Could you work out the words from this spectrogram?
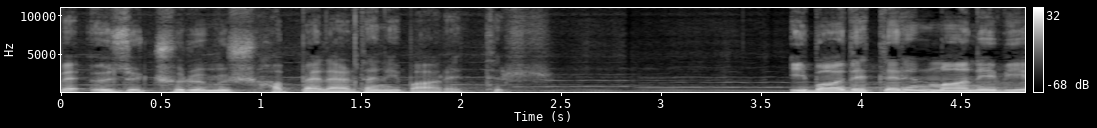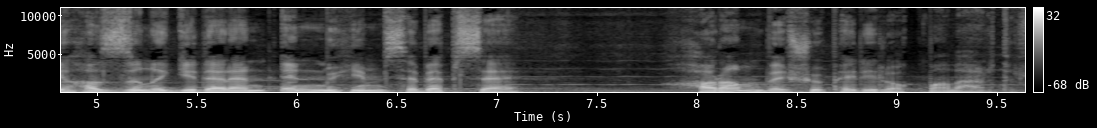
ve özü çürümüş habbelerden ibarettir. İbadetlerin manevi hazzını gideren en mühim sebepse, haram ve şüpheli lokmalardır.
